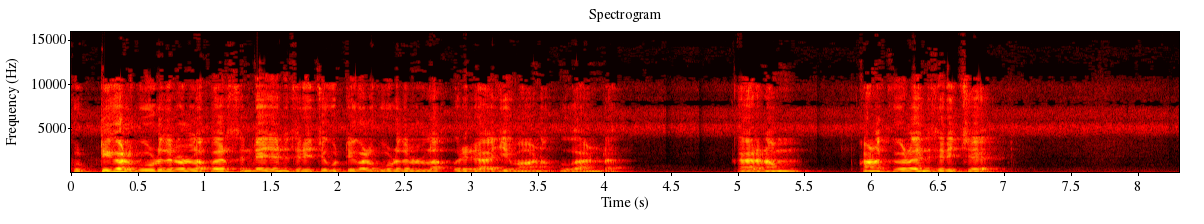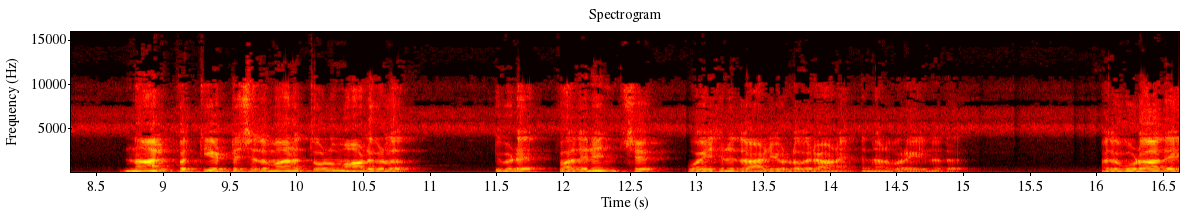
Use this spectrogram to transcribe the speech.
കുട്ടികൾ കൂടുതലുള്ള പെർസെന്റേജ് അനുസരിച്ച് കുട്ടികൾ കൂടുതലുള്ള ഒരു രാജ്യമാണ് ഉഗാണ്ട. കാരണം കണക്കുകൾ അനുസരിച്ച് നാൽപ്പത്തിയെട്ട് ശതമാനത്തോളം ആളുകൾ ഇവിടെ പതിനഞ്ച് വയസ്സിന് താഴെയുള്ളവരാണ് എന്നാണ് പറയുന്നത്. അതുകൂടാതെ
